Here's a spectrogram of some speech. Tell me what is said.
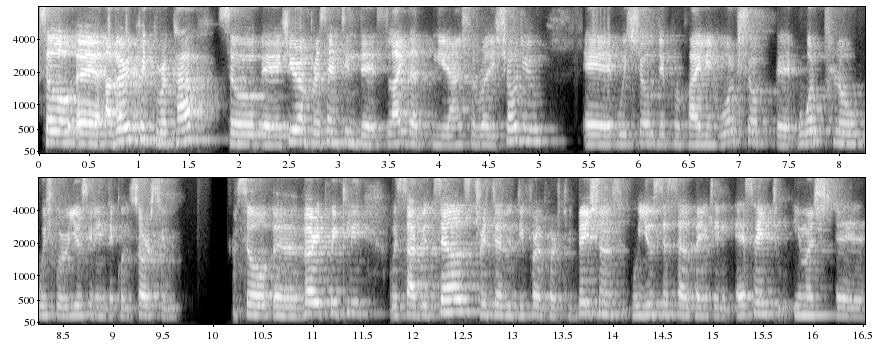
So a very quick recap. So here I'm presenting the slide that Niranj already showed you, uh, which showed the profiling workshop uh, workflow, which we're using in the consortium. So uh, very quickly, we start with cells treated with different perturbations. We use the cell painting assay to image uh,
